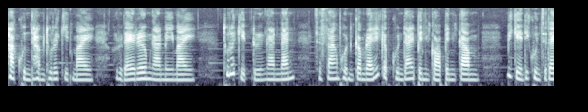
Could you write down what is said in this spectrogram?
หากคุณทำธุรกิจใหม่ หรือได้เริ่มงานใหม่ๆ ธุรกิจหรืองานนั้น จะสร้างผลกำไรให้กับคุณได้เป็นกอบเป็นกำมีเกณฑ์ที่คุณจะได้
